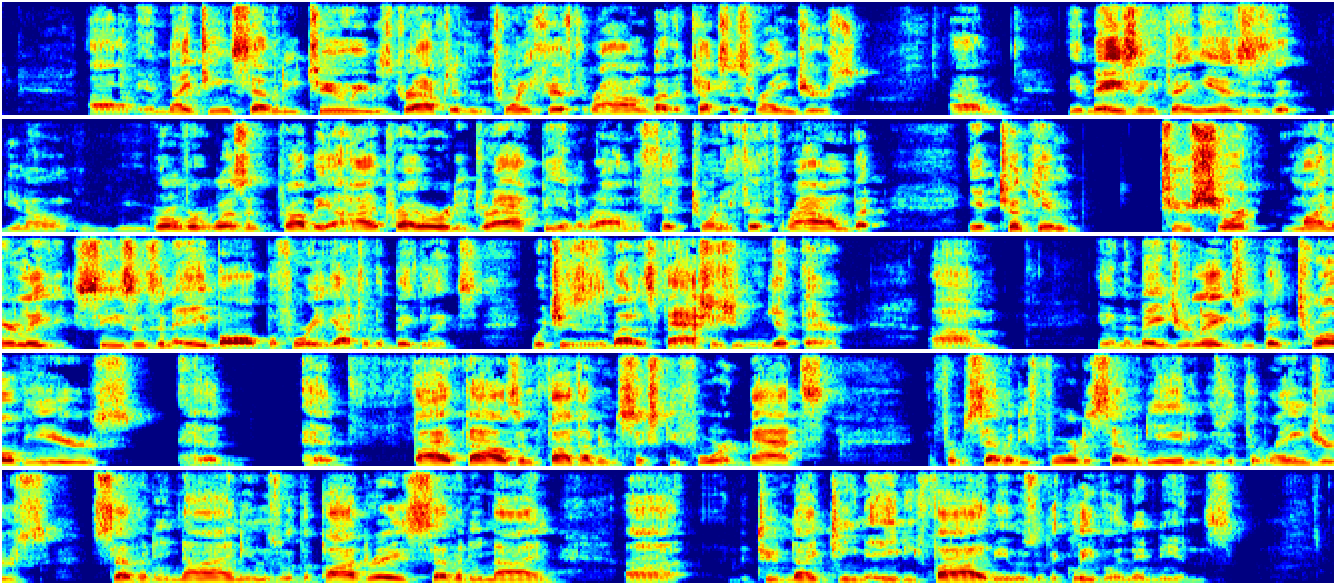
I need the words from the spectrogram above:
Um, in 1972, he was drafted in the 25th round by the Texas Rangers. Um, the amazing thing is, is that you know Grover wasn't probably a high priority draft, being around the fifth, 25th round, but it took him two short minor league seasons in A ball before he got to the big leagues, which is about as fast as you can get there. Um, in the major leagues, he played 12 years, had had 5,564 at bats. From 74 to 78, he was with the Rangers. 79, he was with the Padres. 79 uh, to 1985, he was with the Cleveland Indians.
